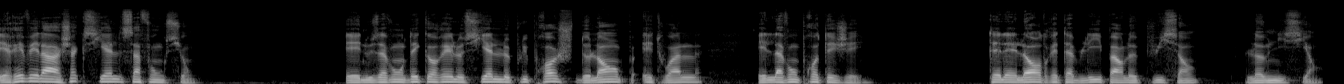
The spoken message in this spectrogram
et révéla à chaque ciel sa fonction. Et nous avons décoré le ciel le plus proche de lampes étoiles et l'avons protégé. Tel est l'ordre établi par le puissant, l'omniscient.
